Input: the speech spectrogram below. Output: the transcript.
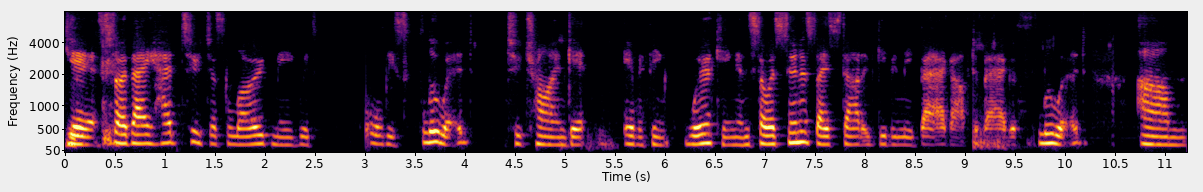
Yeah. So they had to just load me with all this fluid to try and get everything working. And so as soon as they started giving me bag after bag of fluid, um,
